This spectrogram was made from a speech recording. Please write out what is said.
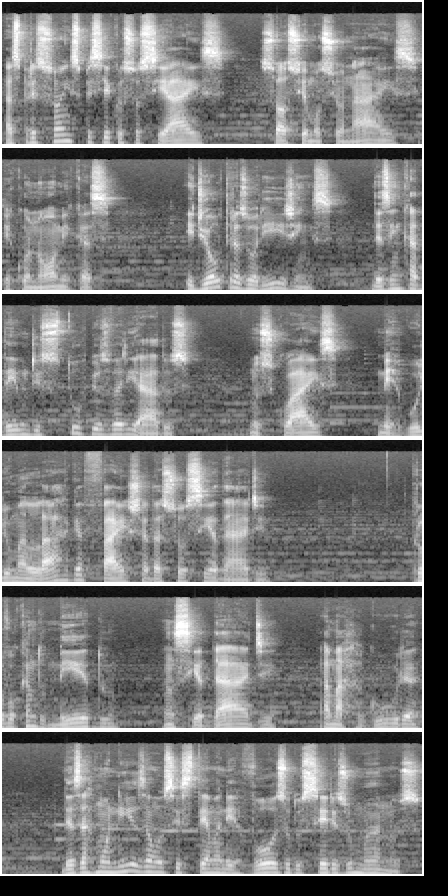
As pressões psicossociais, socioemocionais, econômicas e de outras origens desencadeiam distúrbios variados, nos quais mergulha uma larga faixa da sociedade, provocando medo, ansiedade, amargura, desarmonizam o sistema nervoso dos seres humanos,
